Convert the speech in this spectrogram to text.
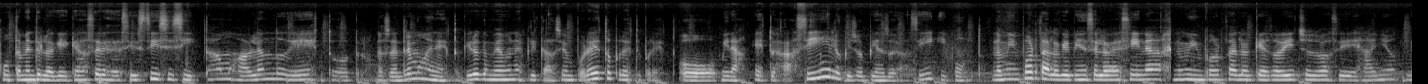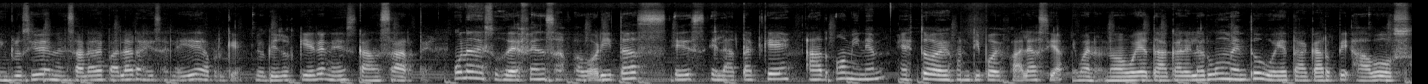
Justamente lo que hay que hacer es decir, sí, sí, sí, estábamos hablando de esto otro. Nos centremos en esto. Quiero que me des una explicación por esto, por esto, por esto. O mira, esto es así, lo que yo pienso es así y punto. No me importa lo que piense la vecina, no me importa lo que haya dicho yo hace 10 años, inclusive en la ensalada de palabras esa es la idea, porque lo que ellos quieren es cansarte. Una de sus defensas favoritas es el ataque ad hominem. Esto es un tipo de falacia. Y bueno, no voy a atacar el argumento, voy a atacarte a vos.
